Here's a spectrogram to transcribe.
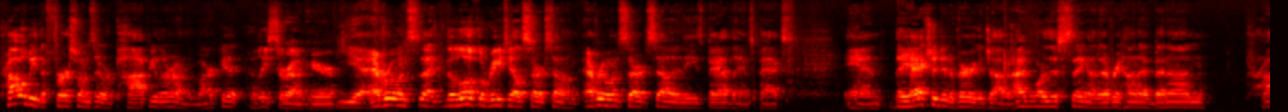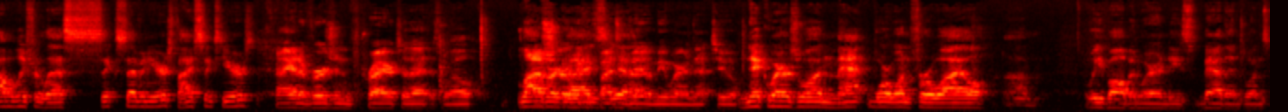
probably the first ones that were popular on the market. At least around here. Yeah, everyone's like the local retail started selling them. Everyone started selling these Badlands packs, and they actually did a very good job. And I've wore this thing on every hunt I've been on, probably for the last six, seven years, five, six years. I had a version prior to that as well. A lot of I'm our sure we can guys, find yeah. some video of me wearing that too. Nick wears one. Matt wore one for a while. Um, We've all been wearing these Badlands ones.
